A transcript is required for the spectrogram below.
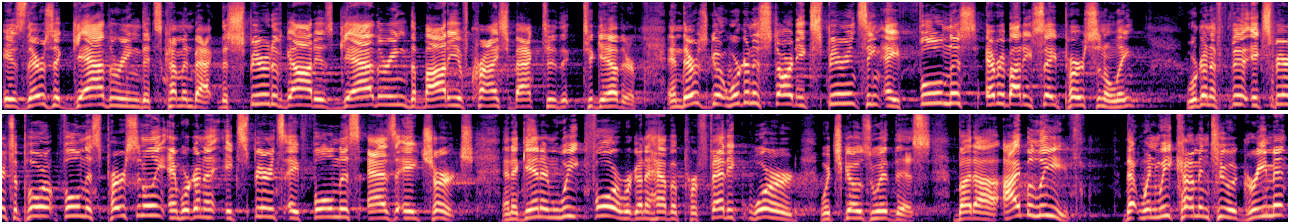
is there's a gathering that's coming back. The Spirit of God is gathering the body of Christ back to the, together. And there's go- we're going to start experiencing a fullness. Everybody say personally. We're going to experience a fullness personally, and we're going to experience a fullness as a church. And again, in week four, we're going to have a prophetic word which goes with this. But uh, I believe that when we come into agreement,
